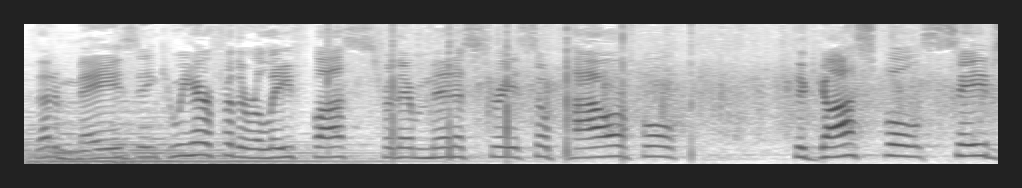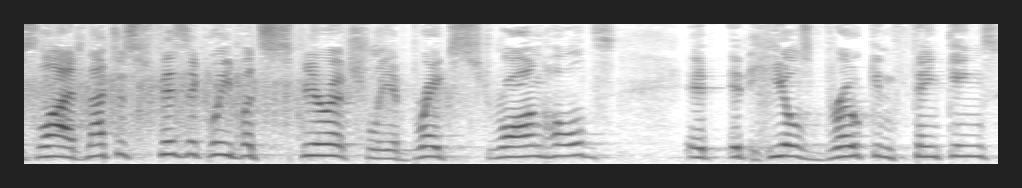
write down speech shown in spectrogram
Is that amazing? Can we hear for the relief bus for their ministry? It's so powerful. The gospel saves lives, not just physically, but spiritually. It breaks strongholds, it, it heals broken thinkings,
